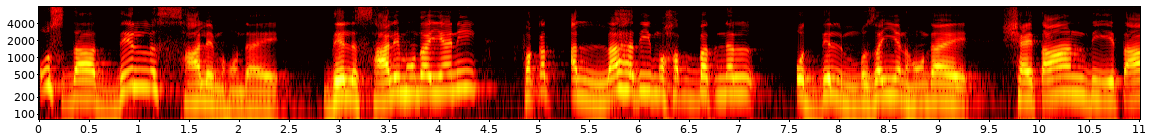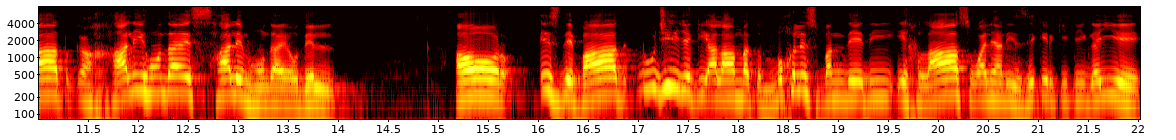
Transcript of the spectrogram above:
اس دا دل سالم ہوندا ہے۔ دل سالم ہوندا یعنی فقط اللہ دی محبت نل او دل مزین ہوندا ہے۔ شیطان دی اطاعت کا خالی ہوندا ہے، سالم ہوندا ہے او دل۔ اور اس دے بعد دوجی جی علامت مخلص بندے دی اخلاص والیاں دی ذکر کیتی گئی ہے۔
